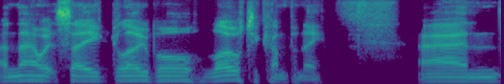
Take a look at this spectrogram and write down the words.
And now it's a global loyalty company and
